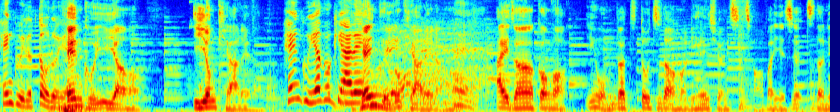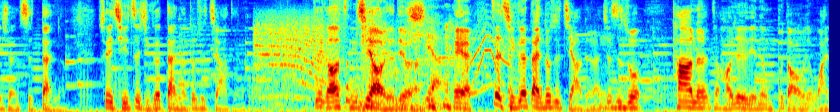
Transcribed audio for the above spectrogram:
很贵就倒落去。很贵以后吼，伊拢徛咧啦。很贵还佫徛咧。很贵佫徛咧啦。哎，阿姨怎样讲吼？因为我们都都知道哈，你很喜欢吃炒饭，也是知道你喜欢吃蛋的，所以其实这几颗蛋呢都是假的。这搞到真笑的对吧？哎，这几颗蛋都是假的啦，就是说他呢，就好像有点那种不倒玩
